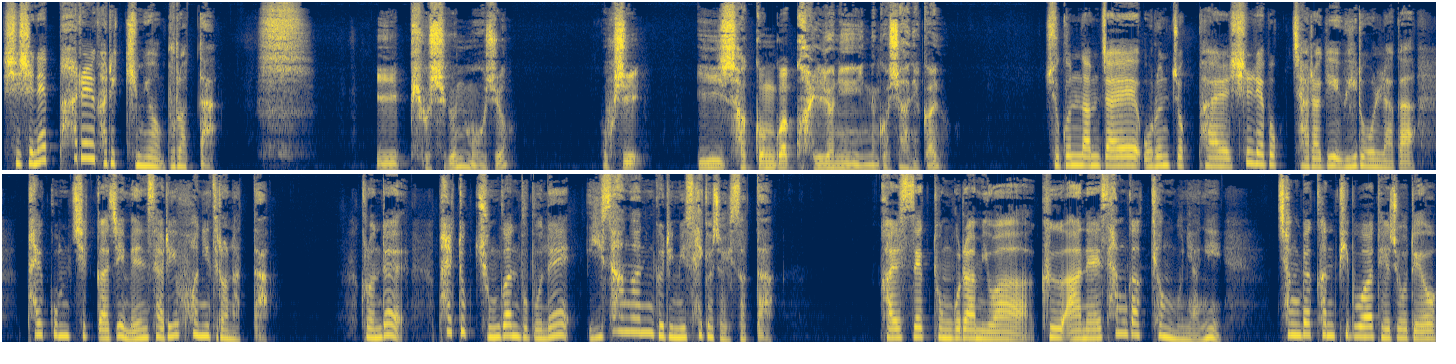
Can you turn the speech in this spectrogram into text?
시신의 팔을 가리키며 물었다. 이 표식은 뭐죠? 혹시 이 사건과 관련이 있는 것이 아닐까요? 죽은 남자의 오른쪽 팔 실내복 자락이 위로 올라가 팔꿈치까지 맨살이 훤히 드러났다. 그런데 팔뚝 중간 부분에 이상한 그림이 새겨져 있었다. 갈색 동그라미와 그 안의 삼각형 문양이 창백한 피부와 대조되어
